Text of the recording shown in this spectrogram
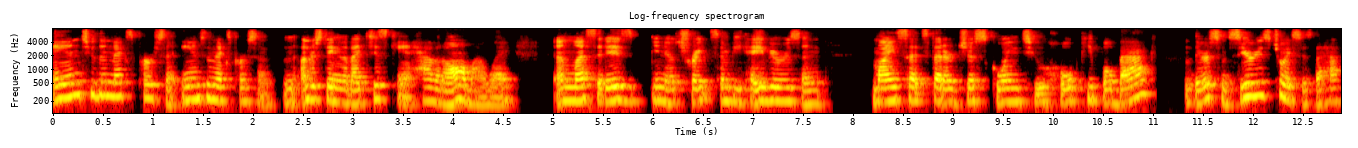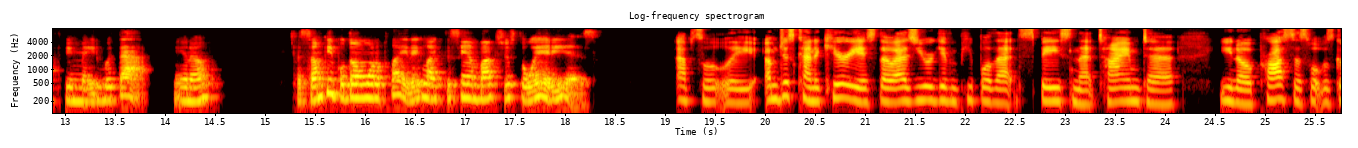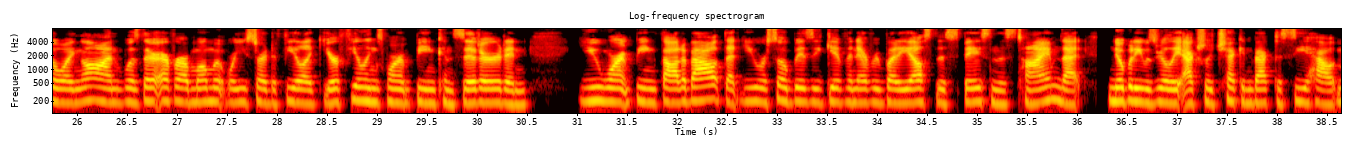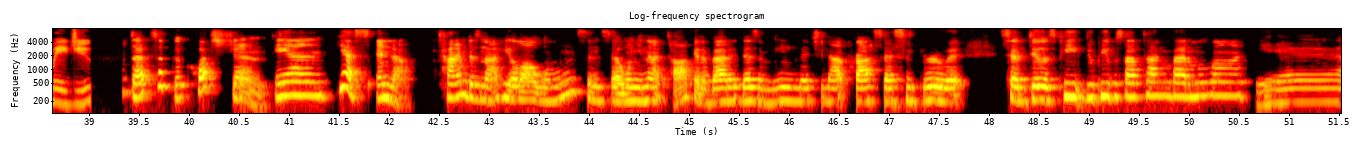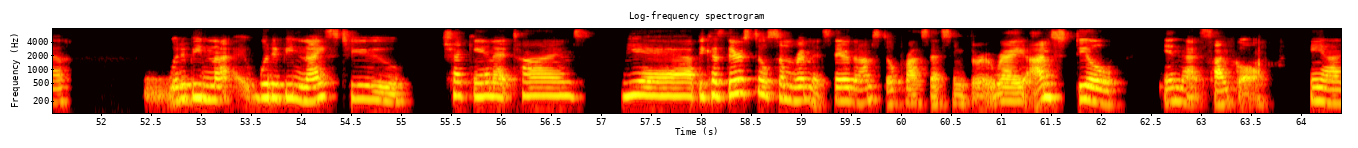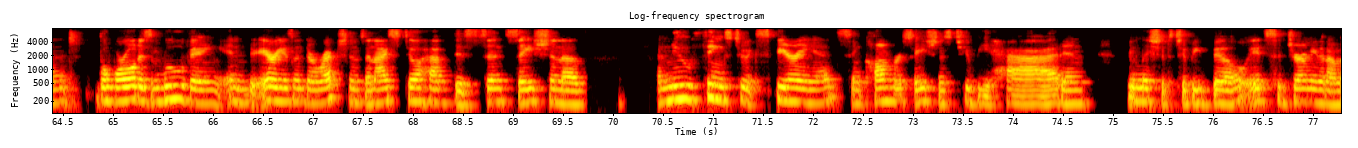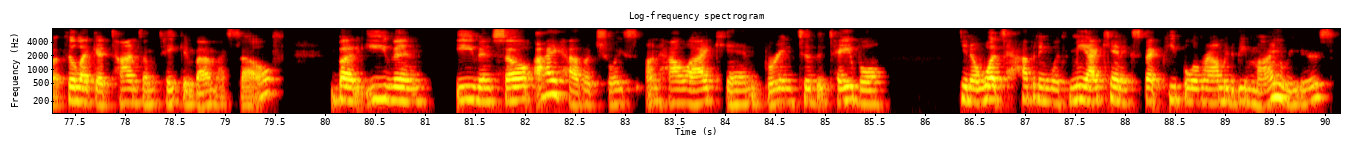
and to the next person and to the next person. And understanding that I just can't have it all my way unless it is, you know, traits and behaviors and mindsets that are just going to hold people back there's some serious choices that have to be made with that, you know? Because some people don't want to play. They like the sandbox just the way it is. Absolutely. I'm just kind of curious though, as you were giving people that space and that time to, you know, process what was going on, was there ever a moment where you started to feel like your feelings weren't being considered and you weren't being thought about, that you were so busy giving everybody else this space and this time that nobody was really actually checking back to see how it made you that's a good question. And yes and no. Time does not heal all wounds. And so when you're not talking about it, doesn't mean that you're not processing through it. So do, do people stop talking about it and move on? Yeah. Would it be ni- would it be nice to check in at times? Yeah, because there's still some remnants there that I'm still processing through, right? I'm still in that cycle and the world is moving in areas and directions and i still have this sensation of new things to experience and conversations to be had and relationships to be built it's a journey that I'm, i feel like at times i'm taken by myself but even even so i have a choice on how i can bring to the table you know what's happening with me. I can't expect people around me to be mind readers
